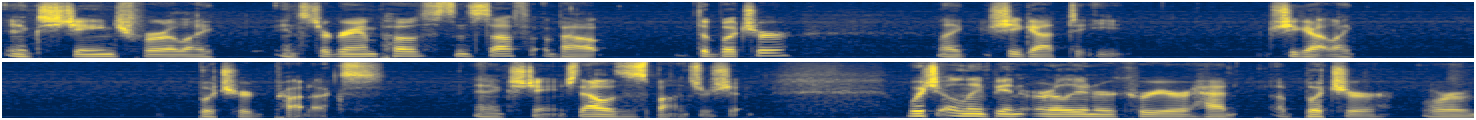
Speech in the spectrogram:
in exchange for like Instagram posts and stuff about the butcher, like she got to eat, she got like butchered products in exchange. That was a sponsorship. Which Olympian early in her career had a butcher or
